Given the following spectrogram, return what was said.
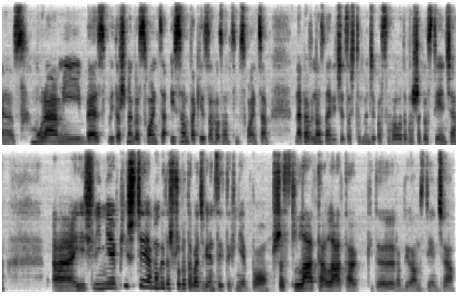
e, z chmurami, bez widocznego słońca, i są takie z zachodzącym słońcem. Na pewno znajdziecie coś, co będzie pasowało do waszego zdjęcia. A jeśli nie, piszcie, ja mogę też przygotować więcej tych nieb, bo przez lata, lata, kiedy robiłam zdjęcia,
